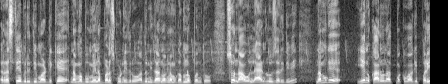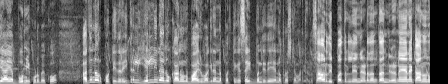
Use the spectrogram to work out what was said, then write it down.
ರಸ್ತೆ ಅಭಿವೃದ್ಧಿ ಮಾಡಲಿಕ್ಕೆ ನಮ್ಮ ಭೂಮಿಯನ್ನು ಬಳಸ್ಕೊಂಡಿದ್ರು. ಅದು ನಿಧಾನವಾಗಿ ನಮ್ಮ ಗಮನಕ್ಕೆ ಬಂತು. ಸೊ ನಾವು ಲ್ಯಾಂಡ್ ಲೂಸರ್ ಇದ್ದೀವಿ ನಮಗೆ ಏನು ಕಾನೂನಾತ್ಮಕವಾಗಿ ಪರ್ಯಾಯ ಭೂಮಿ ಕೊಡಬೇಕು ಅದನ್ನು ಅವ್ರು ಕೊಟ್ಟಿದ್ದಾರೆ. ಇದರಲ್ಲಿ ಎಲ್ಲಿ ನಾನು ಕಾನೂನು ಬಾಹಿರವಾಗಿ ನನ್ನ ಪತ್ನಿಗೆ ಸೈಟ್ ಬಂದಿದೆ ಅನ್ನೋ ಪ್ರಶ್ನೆ ಮಾಡ್ತಾರೆ ಎರಡು ಸಾವಿರದ ಇಪ್ಪತ್ತರಲ್ಲಿ ನಡೆದಂಥ ನಿರ್ಣಯನೇ ಕಾನೂನು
